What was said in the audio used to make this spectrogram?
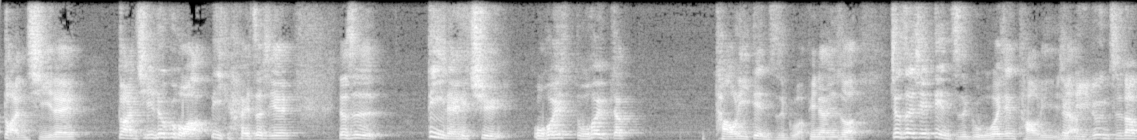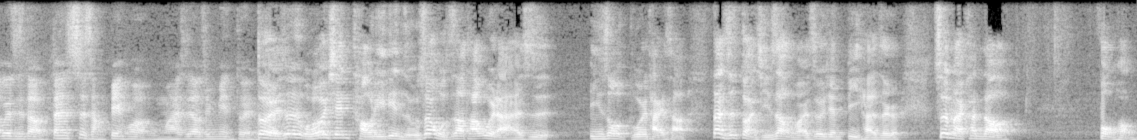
短期嘞，短期如果我要避开这些，就是。地雷区，我会我会比较逃离电子股啊。平常心说，就这些电子股，我会先逃离一下。理论知道归知道，但是市场变化，我们还是要去面对。对，所以我会先逃离电子股。虽然我知道它未来还是营收不会太差，但是短期上我还是会先避开这个。所以我们来看到凤凰，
